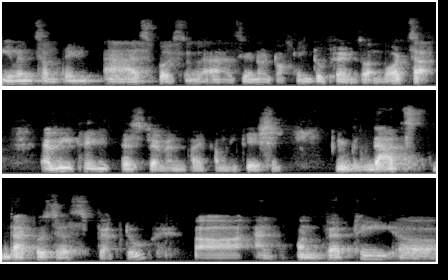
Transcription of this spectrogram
even something as personal as you know talking to friends on WhatsApp, everything is driven by communication. That's that was just Web two, uh, and on Web three, uh,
